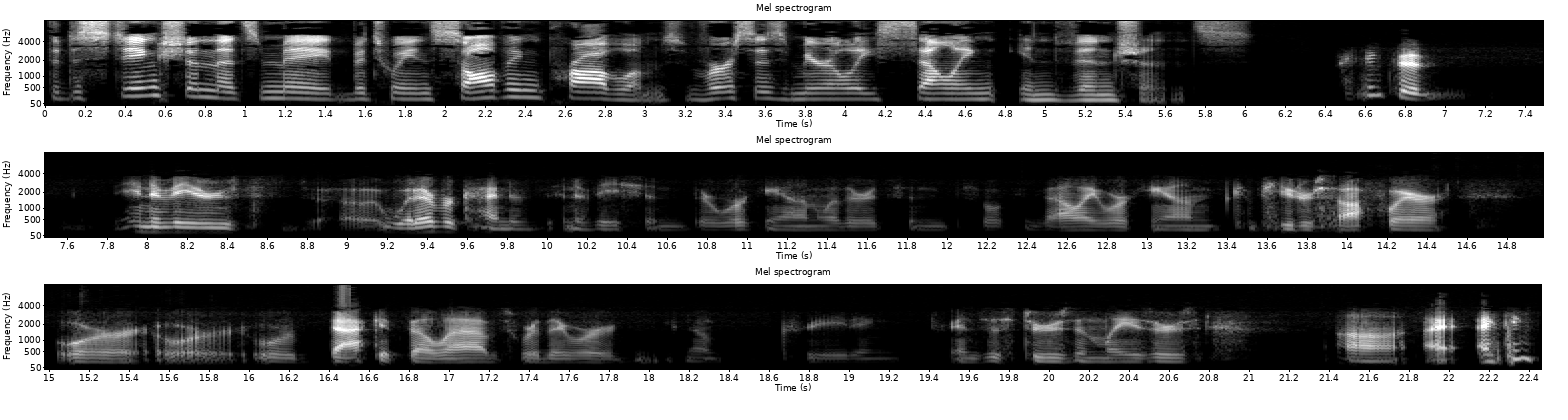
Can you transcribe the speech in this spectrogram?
the distinction that's made between solving problems versus merely selling inventions? I think that innovators, uh, whatever kind of innovation they're working on, whether it's in Silicon Valley working on computer software, or or or back at Bell Labs where they were, you know, creating transistors and lasers, uh, I, I think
